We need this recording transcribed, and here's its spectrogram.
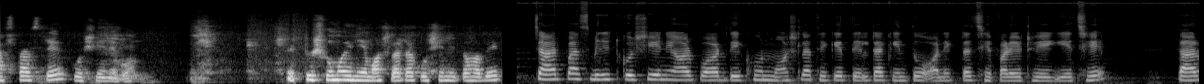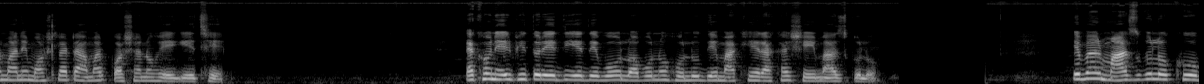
আস্তে আস্তে কষিয়ে নেব। একটু সময় নিয়ে মশলাটা কষিয়ে নিতে হবে। চার পাঁচ মিনিট কষিয়ে নেওয়ার পর দেখুন মশলা থেকে তেলটা কিন্তু অনেকটা সেপারেট হয়ে গিয়েছে। তার মানে মশলাটা আমার কষানো হয়ে গিয়েছে। এখন এর ভিতরে দিয়ে দেব লবণ ও হলুদ মাখিয়ে রাখা সেই মাছগুলো। এবার মাছগুলো খুব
